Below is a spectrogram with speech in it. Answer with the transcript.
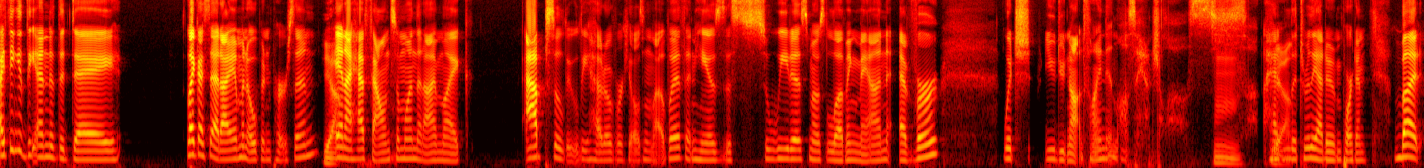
I think at the end of the day, like I said, I am an open person. Yeah. And I have found someone that I'm like absolutely head over heels in love with. And he is the sweetest, most loving man ever, which you do not find in Los Angeles. Hmm. I had Yeah. literally had to import him. But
